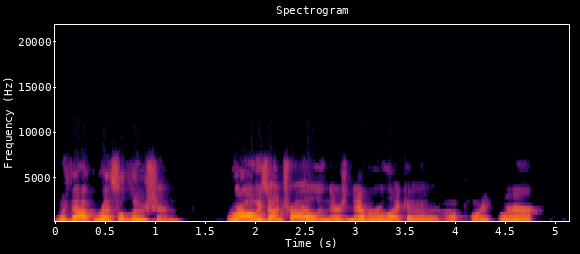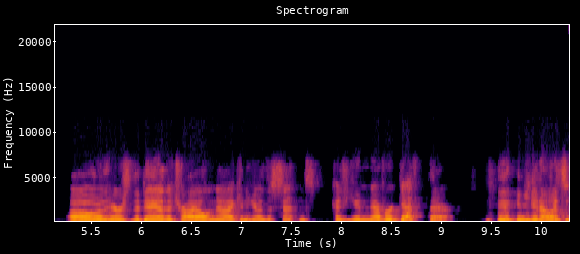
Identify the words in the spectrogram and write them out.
without resolution. We're always on trial, and there's never like a, a point where, oh, here's the day of the trial, and now I can hear the sentence because you never get there. you know, it's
